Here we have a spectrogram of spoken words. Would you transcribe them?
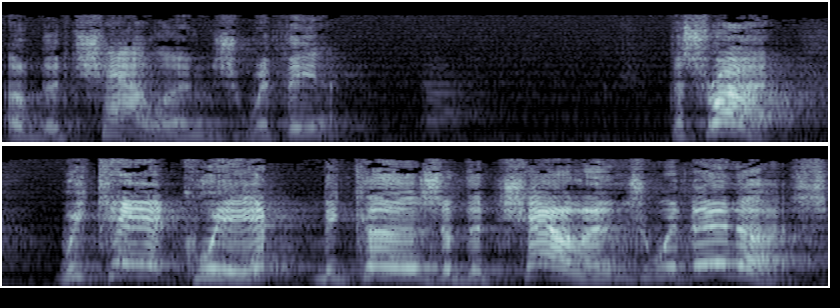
of the challenge within. That's right. We can't quit because of the challenge within us.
